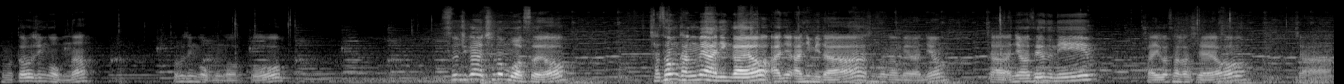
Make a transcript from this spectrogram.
정말 떨어진 거 없나? 떨어진 거 없는 것 같고 순식간에 천원 모았어요. 자성 강매 아닌가요? 아니 아닙니다. 자성 강매는요. 자 안녕하세요 누님. 자 이거 사가세요. 자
